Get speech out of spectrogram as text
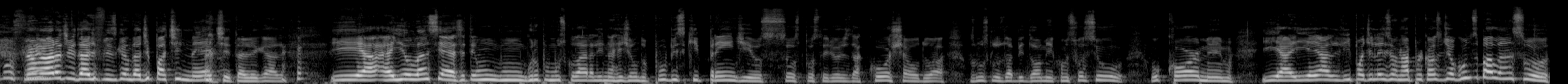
Você... Minha maior atividade física é andar de patinete, tá ligado? E aí o lance é, você tem um, um grupo muscular ali na região do pubis que prende os seus posteriores da coxa, ou do- os músculos do abdômen, como se fosse o, o core mesmo. E aí ali pode lesionar por causa de algum desbalanço.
